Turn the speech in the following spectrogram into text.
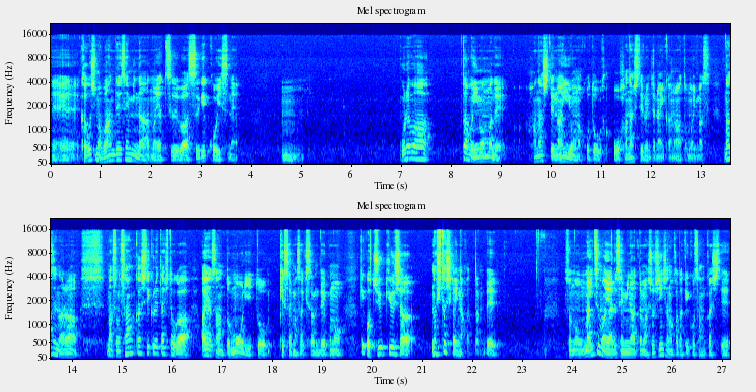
えー、鹿児島ワンデーセミナーのやつはすげえ濃いですね。うん。これは多分今まで話してないようなことを話してるんじゃないかなと思います。なぜなら、まあ、その参加してくれた人があやさんとモーリーと決済正樹さんでこの結構中級者の人しかいなかったんでその、まあ、いつもやるセミナーってまあ初心者の方結構参加して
